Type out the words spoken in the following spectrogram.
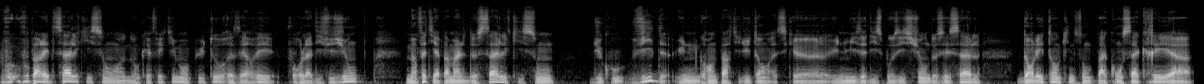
Vous, vous, parlez de salles qui sont donc effectivement plutôt réservées pour la diffusion, mais en fait il y a pas mal de salles qui sont du coup vides une grande partie du temps. Est-ce qu'une mise à disposition de ces salles dans les temps qui ne sont pas consacrés à,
